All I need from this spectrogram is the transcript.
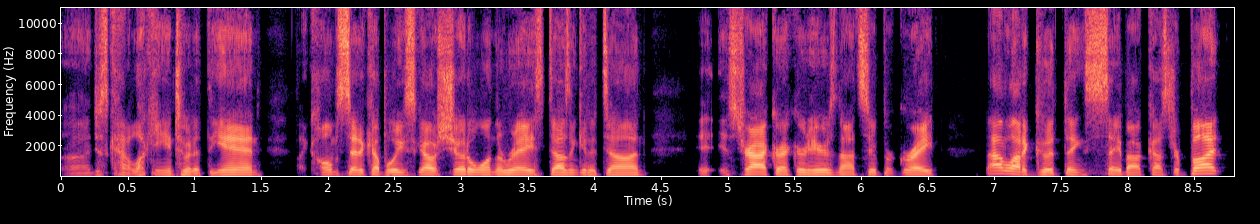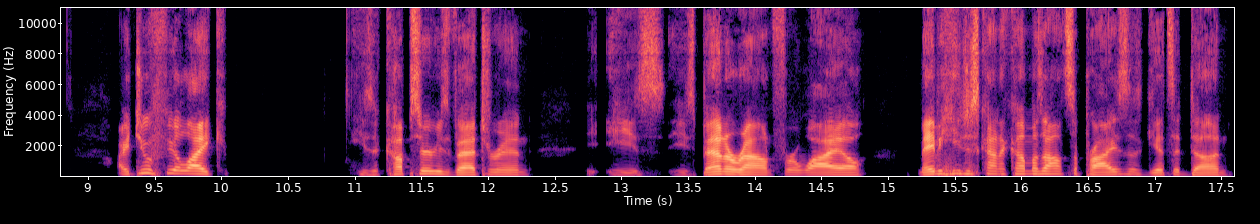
uh, just kind of looking into it at the end. Like Homestead a couple weeks ago, should have won the race, doesn't get it done. His track record here is not super great. Not a lot of good things to say about Custer, but I do feel like he's a Cup Series veteran. He's he's been around for a while. Maybe he just kind of comes out surprises, gets it done.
